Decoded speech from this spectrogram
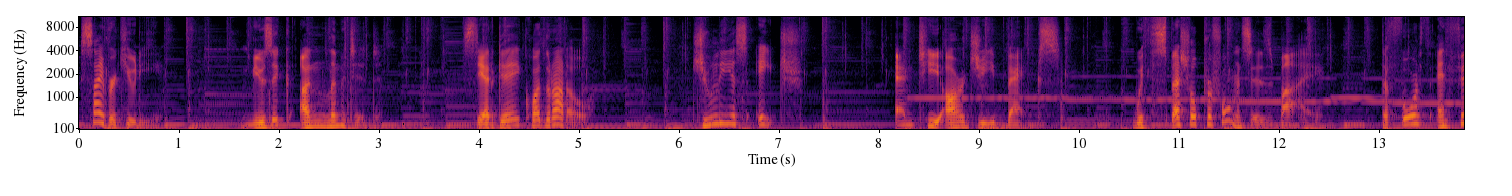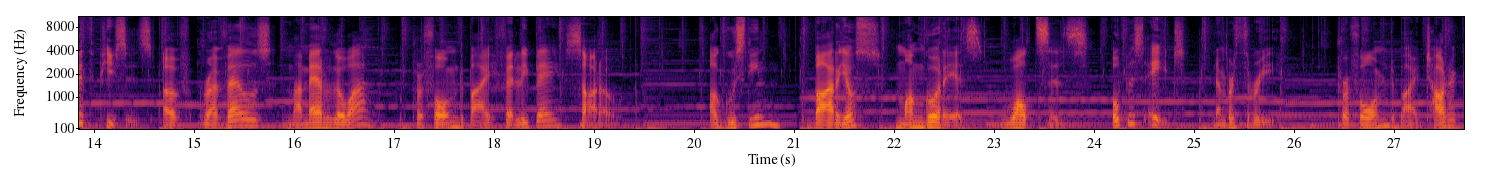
Cybercutie, Music Unlimited, Sergei Quadrado, Julius H., and TRG Banks, with special performances by the fourth and fifth pieces of Ravel's Ma performed by Felipe Sarro. Agustín Barrios Mangoré's Waltzes, Opus 8, number 3, performed by Tariq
